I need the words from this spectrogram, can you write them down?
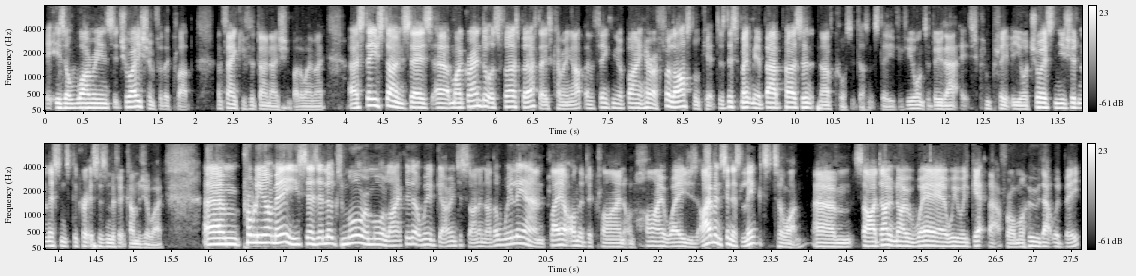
it is a worrying situation for the club. And thank you for the donation, by the way, mate. Uh, Steve Stone says, uh, My granddaughter's first birthday is coming up and thinking of buying her a full Arsenal kit. Does this make me a bad person? No, of course it doesn't, Steve. If you want to do that, it's completely your choice and you shouldn't listen to the criticism if it comes your way. Um, probably not me. He says, It looks more and more likely that we're going to sign another Willian, player on the decline on high wages. I haven't seen us linked to one. Um, so I don't know where we would get that from or who that would be.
